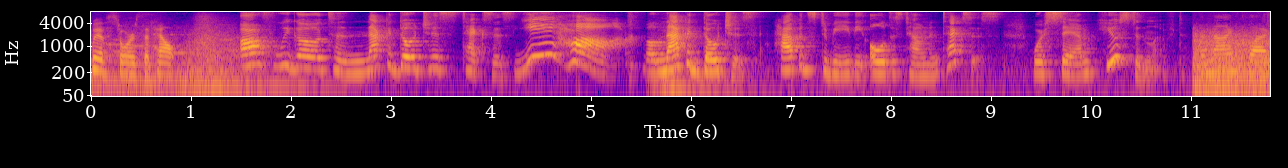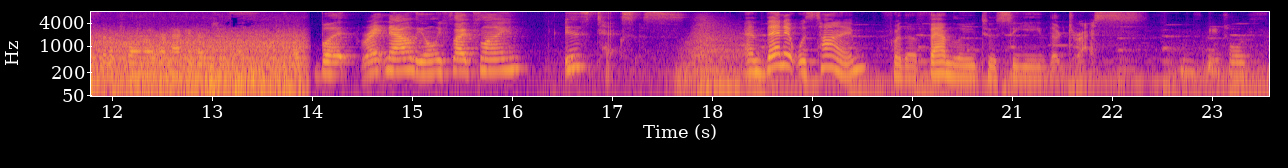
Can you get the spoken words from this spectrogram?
We have stores that help. Off we go to Nacogdoches, Texas. Yeehaw! Well, Nacogdoches happens to be the oldest town in Texas, where Sam Houston lived. The nine flags that have flown over Nacogdoches. But right now, the only flag flying is Texas. And then it was time for the family to see the dress. I'm Speechless.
